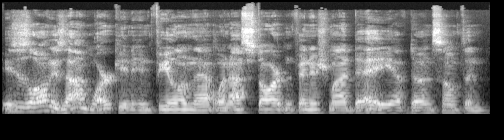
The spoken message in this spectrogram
is as long as I'm working and feeling that when I start and finish my day, I've done something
